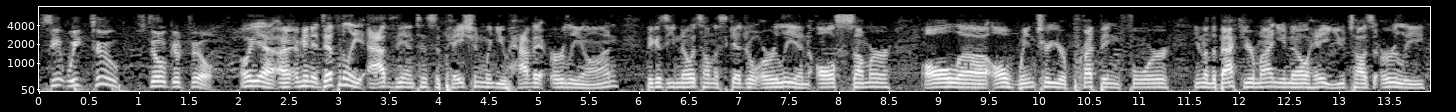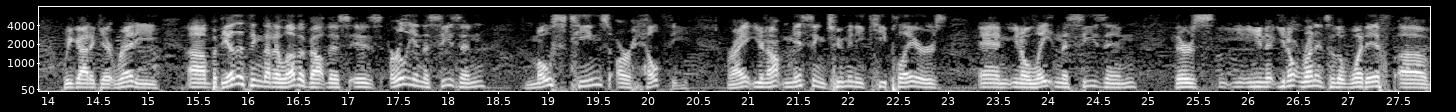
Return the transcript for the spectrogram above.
See it week two, still good feel. Oh yeah, I mean it definitely adds the anticipation when you have it early on because you know it's on the schedule early and all summer, all uh, all winter you're prepping for. You know, in the back of your mind, you know, hey, Utah's early, we got to get ready. Uh, but the other thing that I love about this is early in the season, most teams are healthy right? You're not missing too many key players, and you know late in the season, there's you, you know you don't run into the what if of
